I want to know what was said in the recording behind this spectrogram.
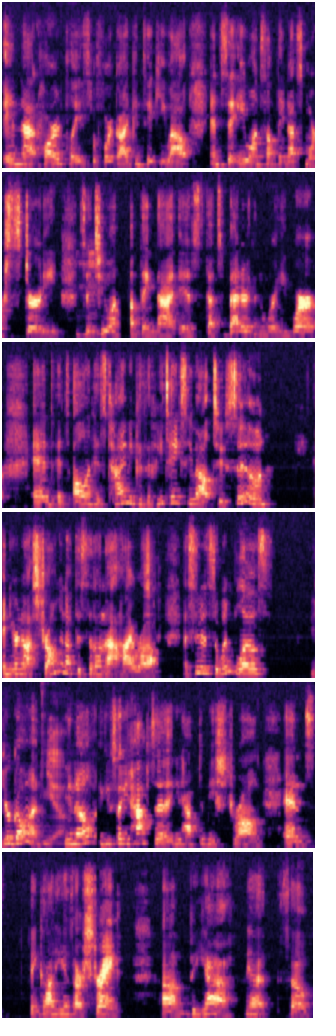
in that hard place before God can take you out and sit you on something that's more sturdy, mm-hmm. sit you on something that is that's better than where you were. And it's all in his timing because if he takes you out too soon and you're not strong enough to sit on that high rock, as soon as the wind blows, you're gone. Yeah. You know? You so you have to you have to be strong and thank God he is our strength. Um, but yeah, yeah. So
